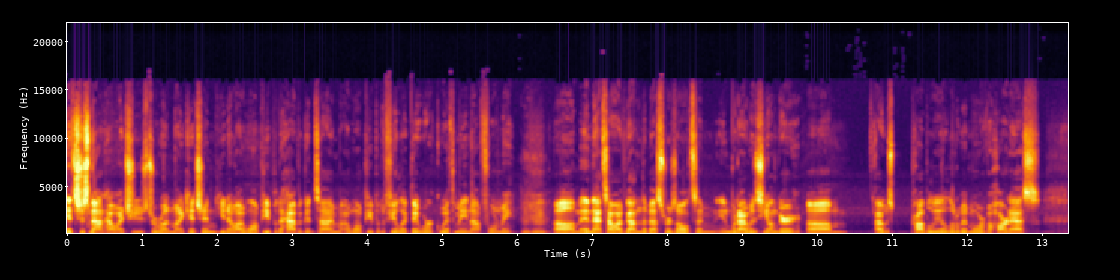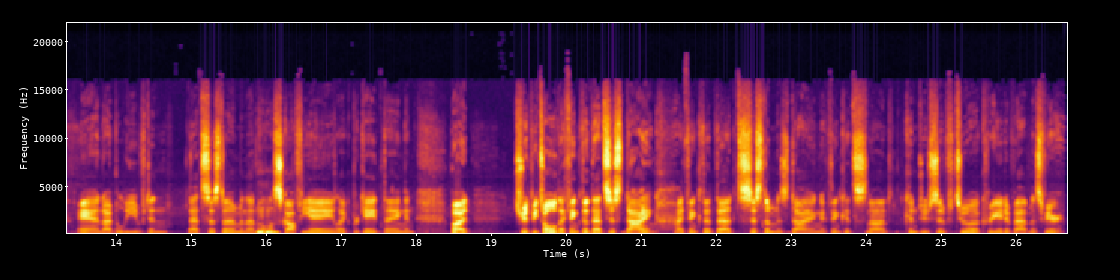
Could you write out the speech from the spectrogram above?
it's just not how I choose to run my kitchen. You know, I want people to have a good time. I want people to feel like they work with me, not for me. Um, and that's how I've gotten the best results. And, and when I was younger, um, I was probably a little bit more of a hard ass, and I believed in that system and that whole Escoffier like brigade thing. And but truth be told, I think that that's just dying. I think that that system is dying. I think it's not conducive to a creative atmosphere.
